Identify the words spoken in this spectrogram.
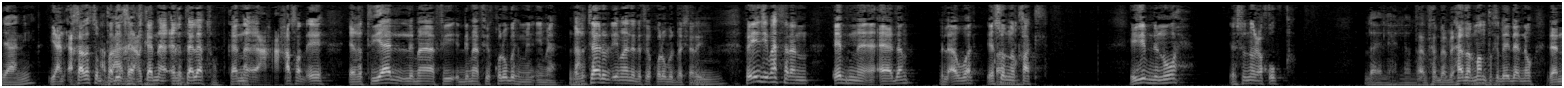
يعني؟ يعني أخذتهم طريقه يعني كان اغتالتهم. كان حصل إيه؟ اغتيال لما في لما في قلوبهم من إيمان. نعم. اغتالوا الإيمان اللي في قلوب البشرية. مم. فيجي مثلا ابن آدم الأول يسن القتل. يجي ابن نوح يسن العقوق. لا إله إلا الله. بهذا المنطق لأنه لأن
